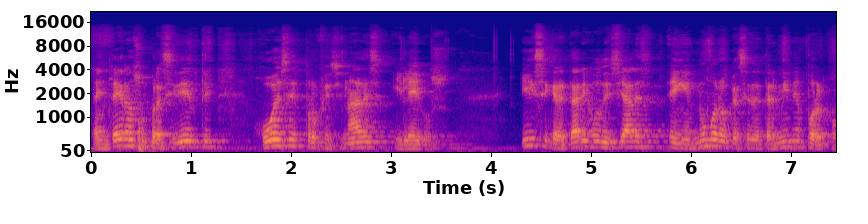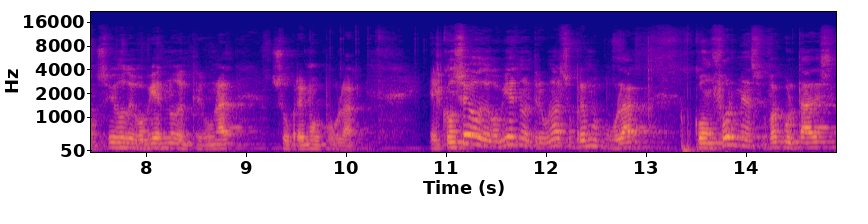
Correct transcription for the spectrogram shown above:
la integran su presidente, jueces profesionales y legos y secretarios judiciales en el número que se determine por el Consejo de Gobierno del Tribunal Supremo Popular. El Consejo de Gobierno del Tribunal Supremo Popular, conforme a sus facultades,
